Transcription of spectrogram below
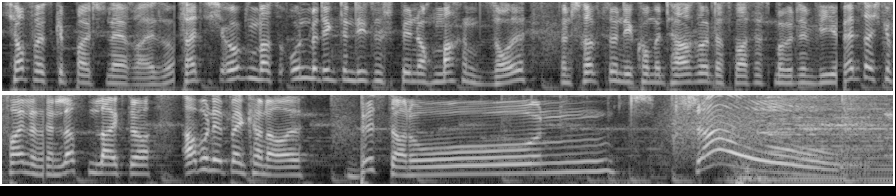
Ich hoffe, es gibt bald Schnellreise. Falls ich irgendwas unbedingt in diesem Spiel noch machen soll, dann schreibt es mir in die Kommentare. Das war's erstmal mit dem Video. Wenn es euch gefallen hat, dann lasst ein Like da, abonniert meinen Kanal. Bis dann und ciao!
